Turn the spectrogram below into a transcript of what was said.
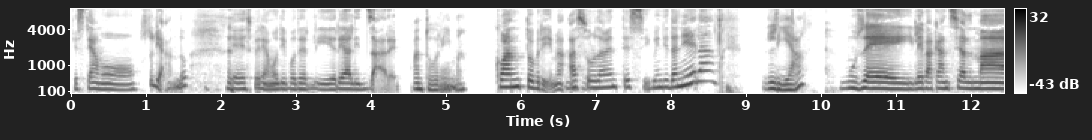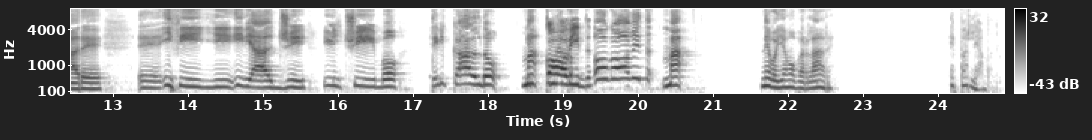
che stiamo studiando e speriamo di poterli realizzare quanto prima. quanto prima. Mhm. Assolutamente sì. Quindi Daniela, Lia, musei, le vacanze al mare, eh, i figli, i viaggi, il cibo, il caldo, ma il Covid oh Covid, ma ne vogliamo parlare? e parliamone.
